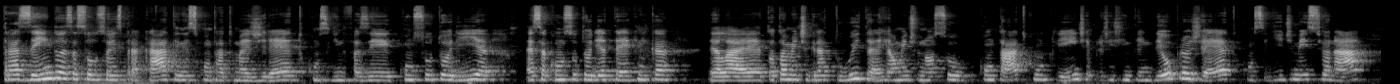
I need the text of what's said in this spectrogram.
trazendo essas soluções para cá, tendo esse contato mais direto, conseguindo fazer consultoria. Essa consultoria técnica, ela é totalmente gratuita, é realmente o nosso contato com o cliente, é para a gente entender o projeto, conseguir dimensionar,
